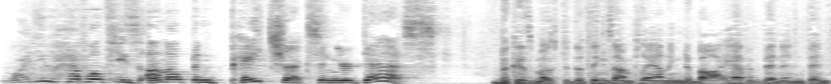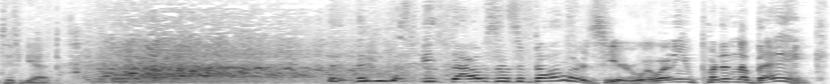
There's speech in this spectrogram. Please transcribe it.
Why do you have all these unopened paychecks in your desk? Because most of the things I'm planning to buy haven't been invented yet. There must be thousands of dollars here. Why don't you put it in a bank?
